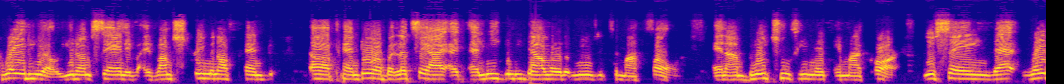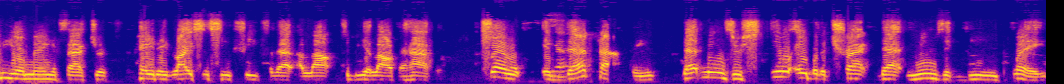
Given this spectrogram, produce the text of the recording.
radio. You know what I'm saying? If, if I'm streaming off Pand- uh, Pandora, but let's say I, I, I, legally downloaded music to my phone and I'm Bluetoothing it in my car, you're saying that radio manufacturer paid a licensing fee for that allowed to be allowed to happen. So if yeah. that's happening, that means they're still able to track that music being played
